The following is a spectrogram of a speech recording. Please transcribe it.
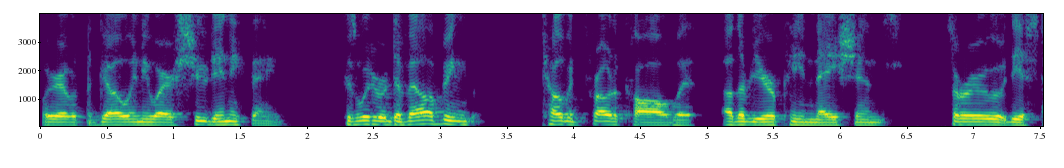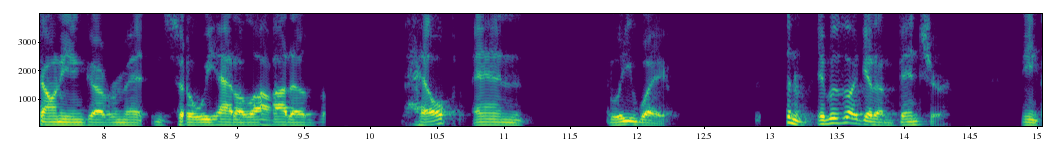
We were able to go anywhere, shoot anything because we were developing COVID protocol with other European nations through the Estonian government. And so we had a lot of help and leeway. It was like an adventure. I mean,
